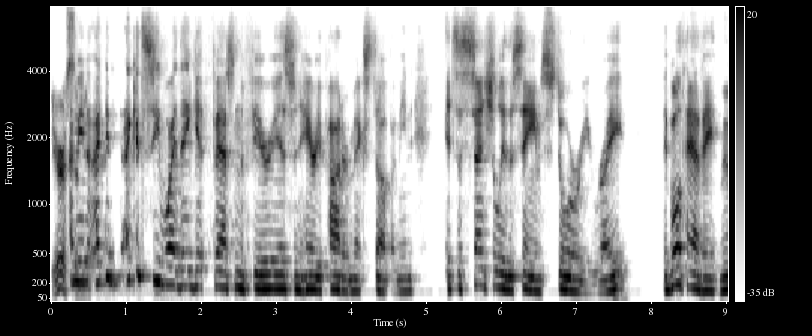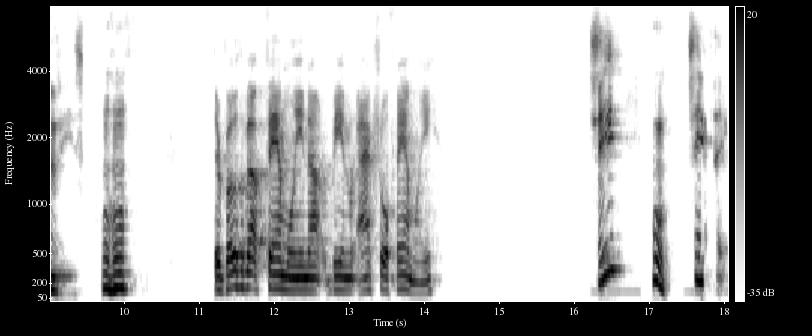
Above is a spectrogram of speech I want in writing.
You're. a I mean. I could I could see why they get Fast and the Furious and Harry Potter mixed up. I mean, it's essentially the same story, right? They both have eight movies. Mm-hmm. They're both about family, not being actual family. See? Hmm. Same thing.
